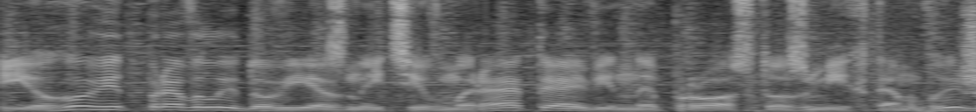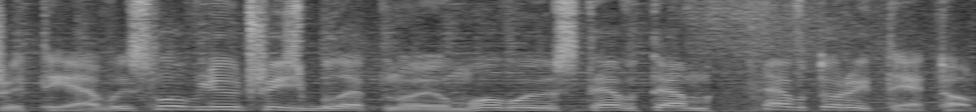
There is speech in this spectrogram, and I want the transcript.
Його відправили до в'язниці вмирати, а він не просто зміг там вижити, а висловлюючись блатною мовою, став там авторитетом.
